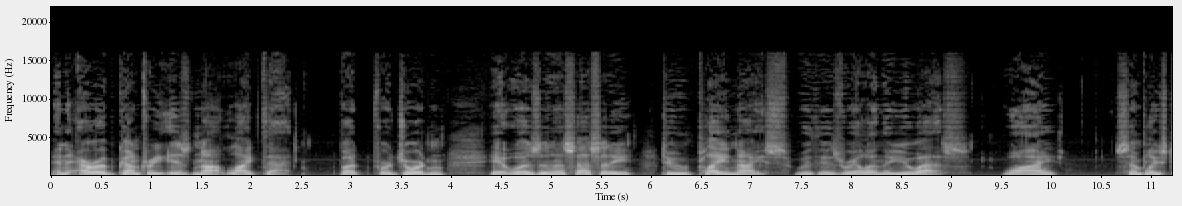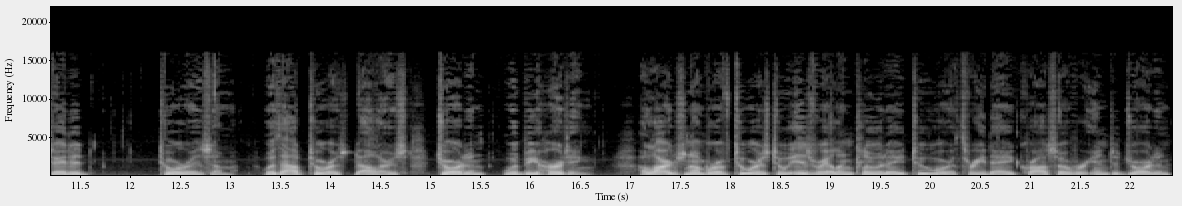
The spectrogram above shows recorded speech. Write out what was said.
An Arab country is not like that. But for Jordan, it was a necessity to play nice with Israel and the U.S. Why? Simply stated, tourism. Without tourist dollars, Jordan would be hurting. A large number of tours to Israel include a two or three day crossover into Jordan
